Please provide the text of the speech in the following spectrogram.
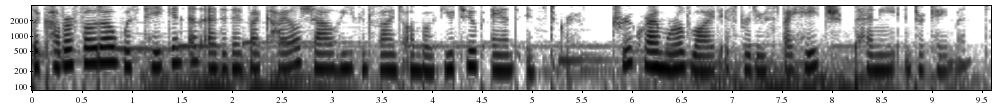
The cover photo was taken and edited by Kyle Shao, who you can find on both YouTube and Instagram. True Crime Worldwide is produced by H. Penny Entertainment.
